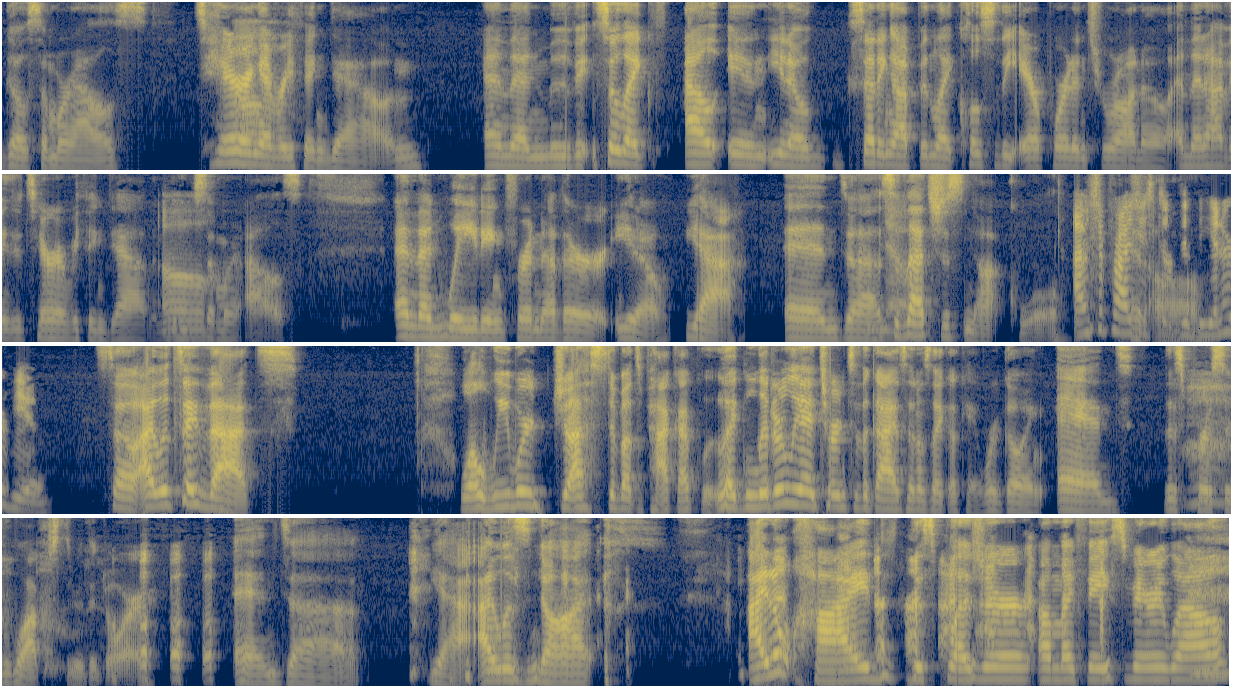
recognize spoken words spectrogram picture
go somewhere else." Tearing Oh. everything down and then moving. So like out in you know setting up in like close to the airport in Toronto, and then having to tear everything down and move Oh. somewhere else, and then waiting for another. You know, yeah. And uh, so that's just not cool. I'm surprised you still all. did the interview. So I would say that's well, we were just about to pack up. Like literally, I turned to the guys and I was like, "Okay, we're going." And this person walked through the door, and uh, yeah, I was not. I don't hide displeasure on my face very well,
